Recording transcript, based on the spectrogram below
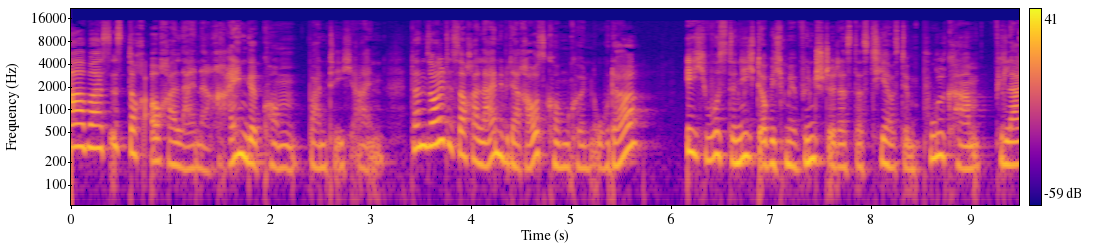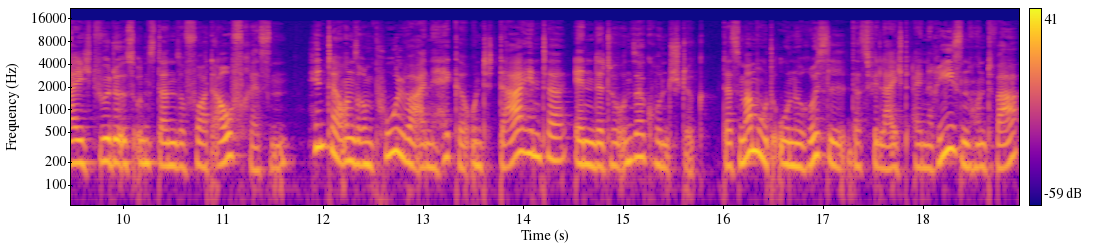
Aber es ist doch auch alleine reingekommen, wandte ich ein. Dann sollte es auch alleine wieder rauskommen können, oder? Ich wusste nicht, ob ich mir wünschte, dass das Tier aus dem Pool kam. Vielleicht würde es uns dann sofort auffressen. Hinter unserem Pool war eine Hecke und dahinter endete unser Grundstück. Das Mammut ohne Rüssel, das vielleicht ein Riesenhund war,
